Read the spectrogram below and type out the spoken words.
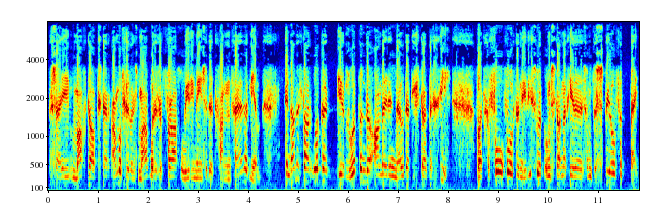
sy mag dalk sterk aanbevelings maak maar dis 'n vraag hoe hierdie mense dit gaan verder neem. En dan is daar ook 'n deurlopende aanleiding nou dat die strategie wat gevolg word in hierdie soort omstandighede is om te speel vir tyd.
